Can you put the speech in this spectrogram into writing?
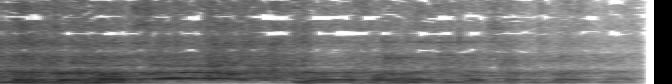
Thank you guys very much. Yeah, if I may, you guys have a great night.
